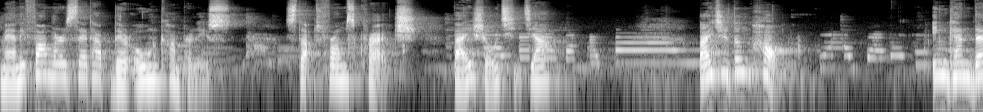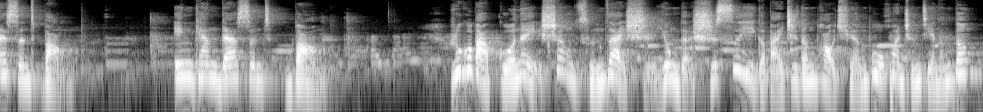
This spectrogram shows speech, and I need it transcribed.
many farmers set up their own companies. Start from scratch，白手起家。白炽灯泡，incandescent bulb，incandescent bulb。 如果把国内尚存在使用的十四亿个白炽灯泡全部换成节能灯，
